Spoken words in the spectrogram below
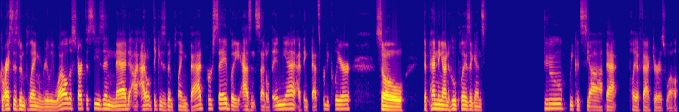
Greiss has been playing really well to start the season. Ned, I, I, don't think he's been playing bad per se, but he hasn't settled in yet. I think that's pretty clear. So, depending on who plays against who, we could see uh, that play a factor as well.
